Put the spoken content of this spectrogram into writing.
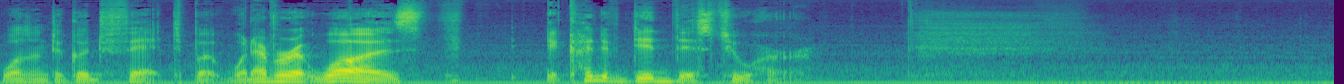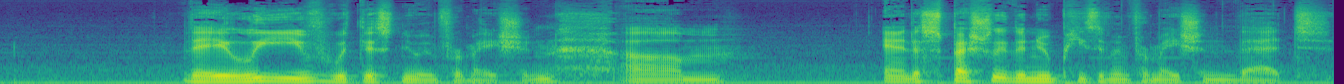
wasn't a good fit. But whatever it was, it kind of did this to her. They leave with this new information, um, and especially the new piece of information that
